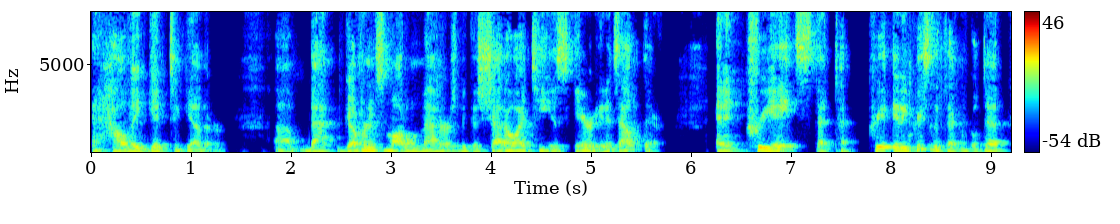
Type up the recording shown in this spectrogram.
and how they get together. Uh, that governance model matters because shadow IT is scary and it's out there and it creates that te- create it increases the technical debt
